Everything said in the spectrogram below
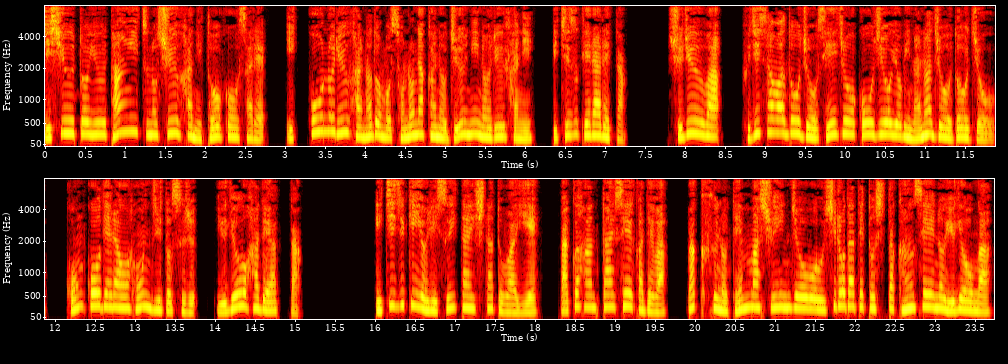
自宗という単一の宗派に統合され、一行の流派などもその中の十二の流派に位置づけられた。主流は藤沢道場成城工事及び七条道場、金光寺を本寺とする遊行派であった。一時期より衰退したとはいえ、幕反体制下では、幕府の天満主院場を後ろ盾とした完成の遊行が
